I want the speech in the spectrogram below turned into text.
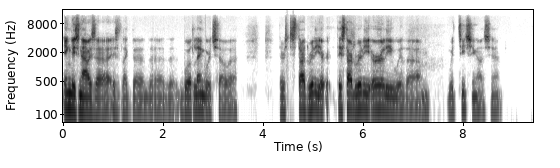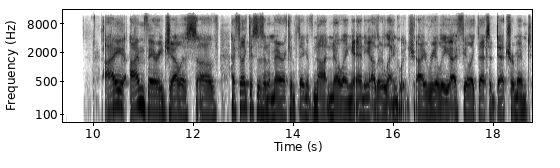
English now is uh, is like the, the the world language. So uh, they start really they start really early with um with teaching us. Yeah. I I'm very jealous of I feel like this is an American thing of not knowing any other language. I really I feel like that's a detriment.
